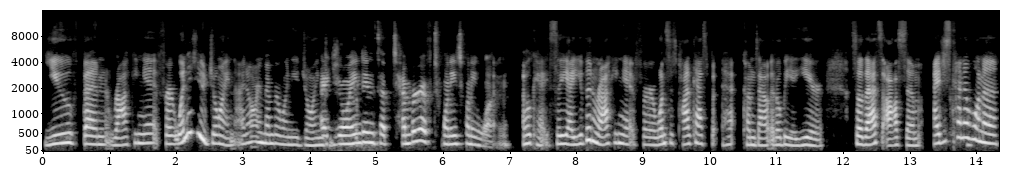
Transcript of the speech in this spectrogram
you've been rocking it for when did you join? I don't remember when you joined. I joined in September of 2021. Okay, so yeah, you've been rocking it for once this podcast comes out, it'll be a year. So that's awesome. I just kind of want to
